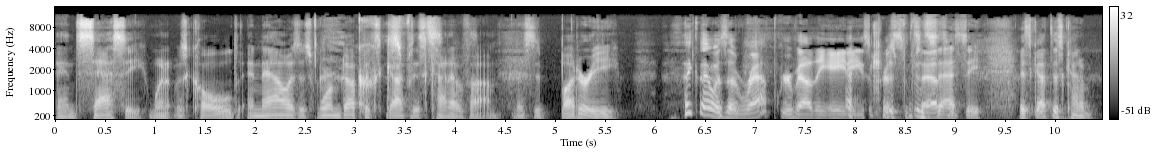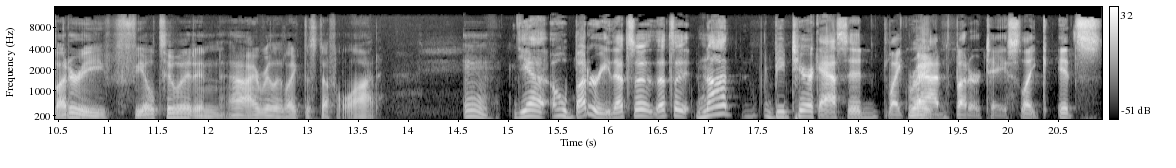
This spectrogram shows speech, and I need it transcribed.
and sassy when it was cold, and now as it's warmed up, it's got this kind of um, this is buttery, I think that was a rap group out of the '80s, crisp Crisp and Sassy. sassy. It's got this kind of buttery feel to it, and uh, I really like the stuff a lot. Yeah. Oh, buttery. That's a that's a not butyric acid like Right. bad butter taste. Like it's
